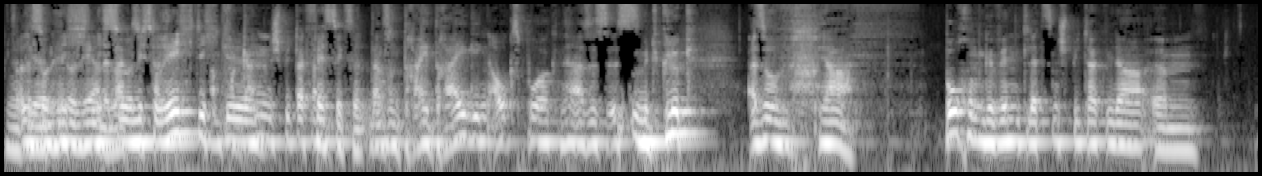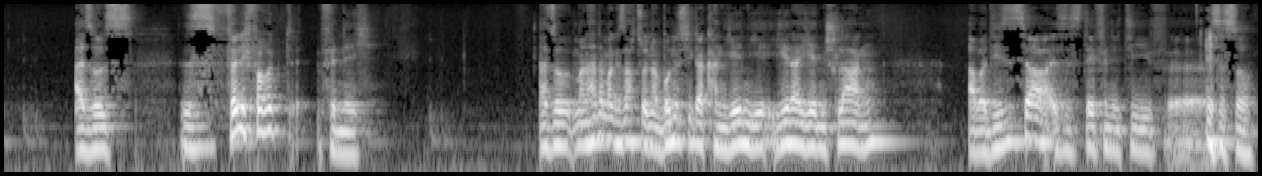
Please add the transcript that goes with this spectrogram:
Das ist Ja, alles die so ein Hin und Her. nicht Ne? so- nicht so richtig am ge- vergangenen Spieltag dann, sind, Dann so ein 3-3 gegen Augsburg. Ne? Also es ist Mit Glück. also ja, Bochum gewinnt letzten Spieltag wieder. Ähm, also es, es ist völlig verrückt, finde ich. Also man hat immer gesagt, so in der Bundesliga kann jeden, je- jeder jeden schlagen. Aber dieses Jahr ist es definitiv, äh, Ist es so.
